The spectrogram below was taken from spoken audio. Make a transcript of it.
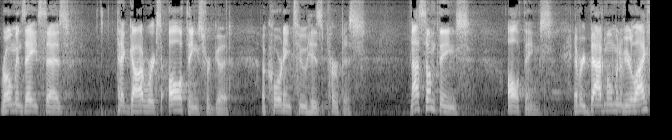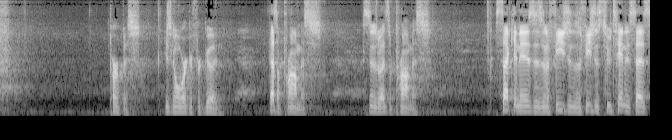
Romans 8 says that God works all things for good according to his purpose. Not some things, all things. Every bad moment of your life, purpose. He's going to work it for good. That's a promise. That's a promise. Second is, is in Ephesians, Ephesians 2.10, it says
